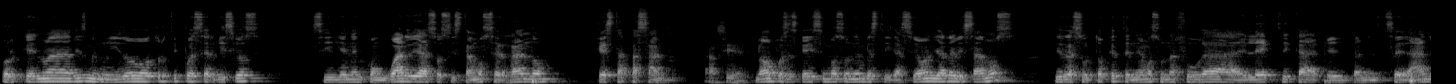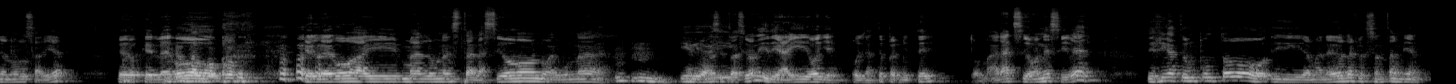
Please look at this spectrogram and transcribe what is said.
¿Por qué no ha disminuido otro tipo de servicios si vienen con guardias o si estamos cerrando? ¿Qué está pasando? Así es. No, pues es que hicimos una investigación, ya revisamos y resultó que teníamos una fuga eléctrica que también se da, yo no lo sabía, pero que luego, que luego hay mal una instalación o alguna, y de situación y de ahí, oye, pues ya te permite tomar acciones y ver. Y fíjate un punto y a manera de reflexión también.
